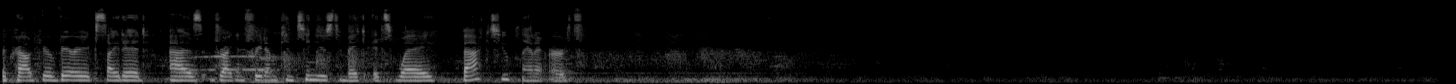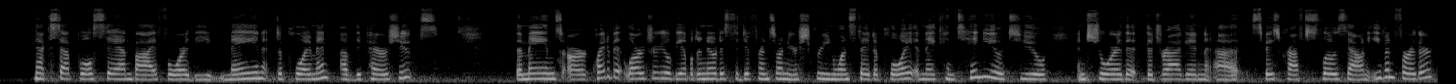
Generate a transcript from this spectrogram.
The crowd here very excited as Dragon Freedom continues to make its way back to planet Earth. Next up, we'll stand by for the main deployment of the parachutes. The mains are quite a bit larger. You'll be able to notice the difference on your screen once they deploy, and they continue to ensure that the Dragon uh, spacecraft slows down even further.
